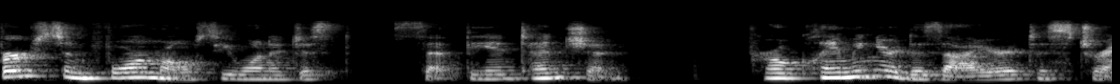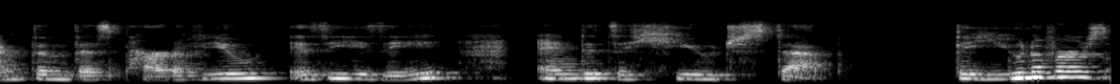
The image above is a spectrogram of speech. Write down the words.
First and foremost, you want to just set the intention. Proclaiming your desire to strengthen this part of you is easy and it's a huge step. The universe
